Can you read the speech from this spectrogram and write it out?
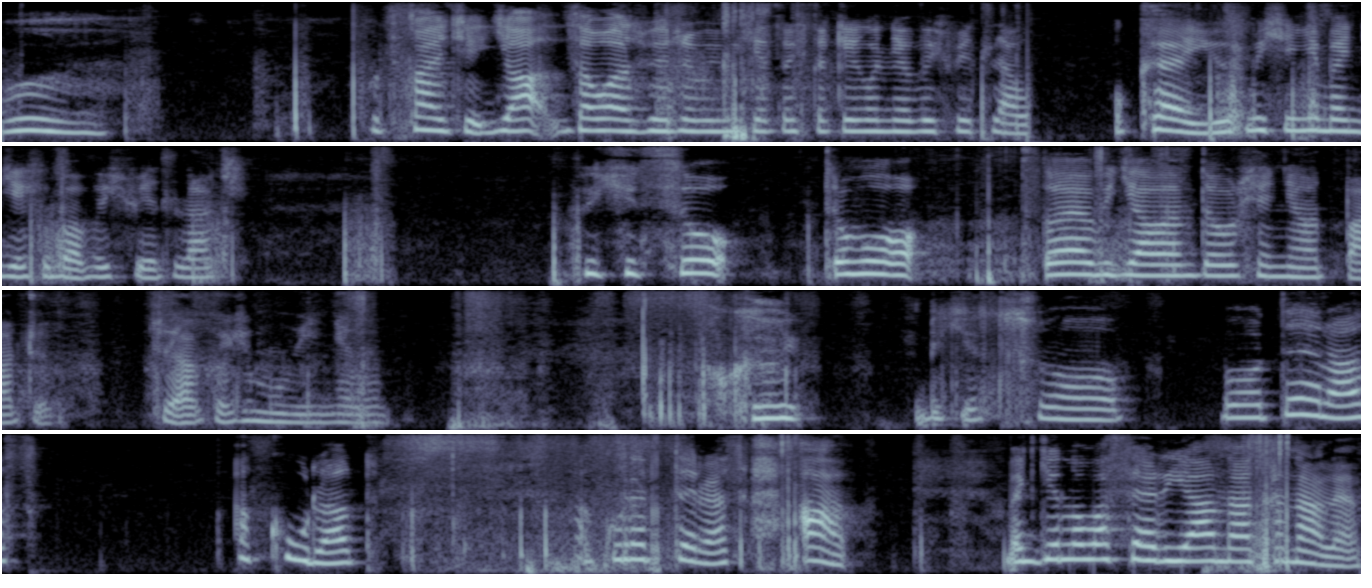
Ły. Poczekajcie, ja załatwię, żeby mi się coś takiego nie wyświetlało. Okej, już mi się nie będzie chyba wyświetlać. Wiecie co? To było... To ja widziałem, to już się nie odpaczy. Czy jakoś mówi, nie wiem. Okej. Wiecie co? Bo teraz... Akurat... Akurat teraz... A! Będzie nowa seria na kanale.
